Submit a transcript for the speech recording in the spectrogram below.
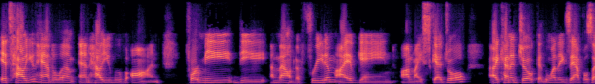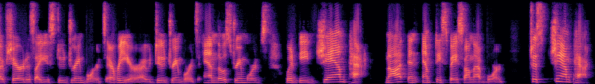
it's how you handle them and how you move on. For me, the amount of freedom I have gained on my schedule, I kind of joke at one of the examples I've shared is I used to do dream boards every year. I would do dream boards and those dream boards would be jam packed, not an empty space on that board, just jam packed.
